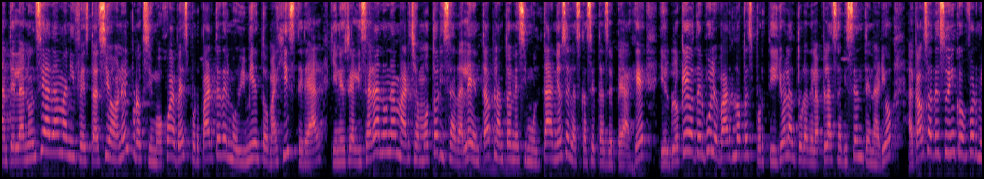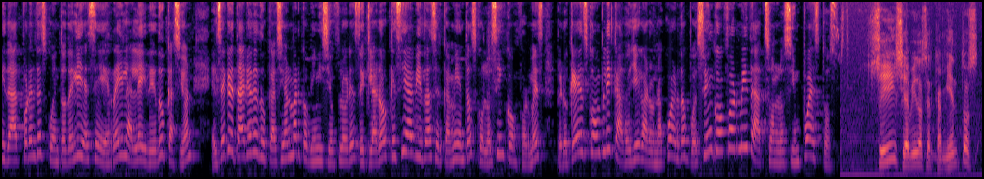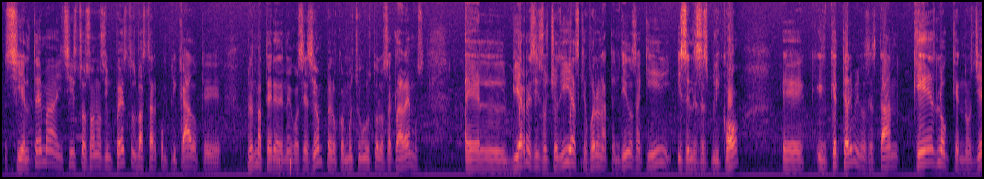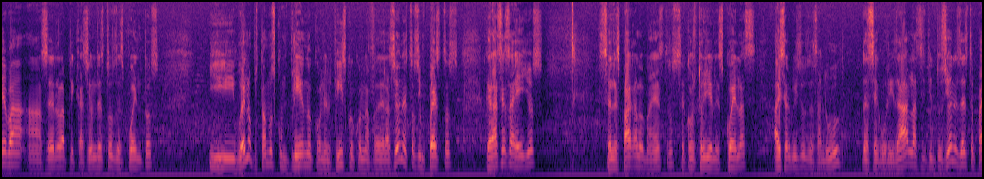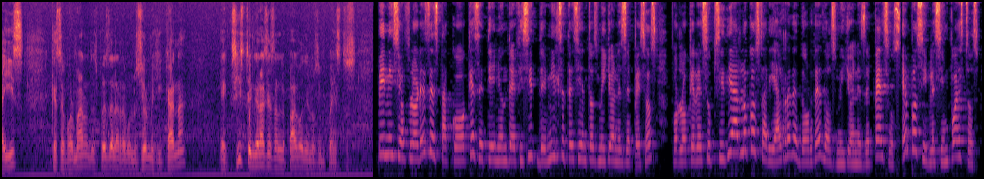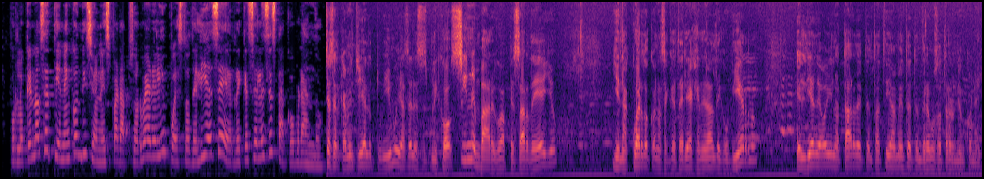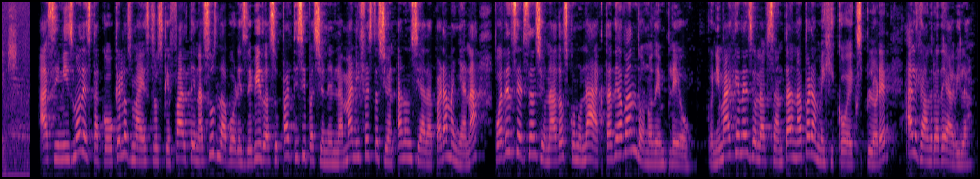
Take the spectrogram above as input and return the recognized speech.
ante la anunciada manifestación el próximo jueves por parte del movimiento magisterial, quienes realizarán una marcha motorizada lenta, plantones simultáneos en las casetas de peaje y el bloqueo del Boulevard López Portillo a la altura de la Plaza Bicentenario a causa de su inconformidad por el descuento del ISR y la Ley de Educación, el secretario de Educación Marco Vinicio Flores declaró que sí ha habido acercamientos con los inconformes, pero que es complicado llegar a un acuerdo, pues su inconformidad son los impuestos. Sí, sí ha habido acercamientos. Si el tema, insisto, son los impuestos, va a estar complicado, que no es materia de negociación, pero con mucho gusto los aclaremos. El viernes hizo ocho días que fueron atendidos aquí y se les explicó eh, en qué términos están, qué es lo que nos lleva a hacer la aplicación de estos descuentos. Y bueno, pues estamos cumpliendo con el fisco, con la federación, estos impuestos, gracias a ellos se les paga a los maestros, se construyen escuelas, hay servicios de salud, de seguridad, las instituciones de este país que se formaron después de la Revolución Mexicana existen gracias al pago de los impuestos. Vinicio Flores destacó que se tiene un déficit de 1.700 millones de pesos, por lo que de subsidiarlo costaría alrededor de 2 millones de pesos en posibles impuestos, por lo que no se tienen condiciones para absorber el impuesto del ISR que se les está cobrando. Este acercamiento ya lo tuvimos, ya se les explicó, sin embargo, a pesar de ello, y en acuerdo con la Secretaría General de Gobierno, el día de hoy en la tarde tentativamente tendremos otra reunión con ellos. Asimismo, destacó que los maestros que falten a sus labores debido a su participación en la manifestación anunciada para mañana pueden ser sancionados con una acta de abandono de empleo. Con imágenes de Olaf Santana para México Explorer, Alejandra de Ávila.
